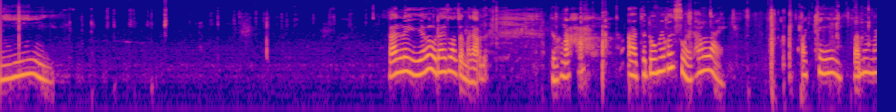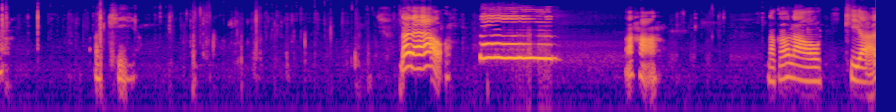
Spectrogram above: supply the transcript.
นี่ได้แล้วได้ซองจดหมายแล้วด้วยเดี๋ยวนะคะ อาจจะดูไม่ค่อยสวยเท่าไหร่ โอเค แป๊บนึงนะ โอเค ได้แล้วนะคะแล้วก็เราเขียน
